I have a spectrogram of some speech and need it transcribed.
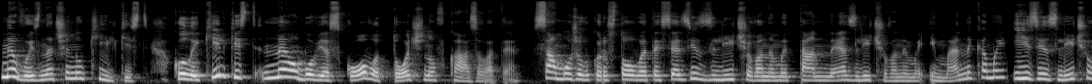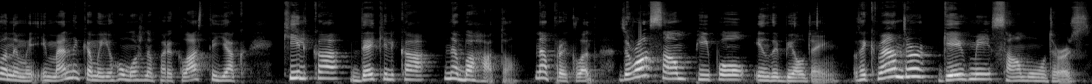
невизначену кількість, коли кількість не обов'язково точно вказувати. Сам може використовуватися зі злічуваними та незлічуваними іменниками, і зі злічуваними іменниками його можна перекласти як кілька, декілька, небагато. Наприклад, there are some people in the building. The commander gave me some orders.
